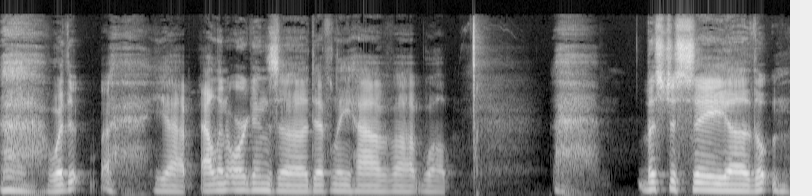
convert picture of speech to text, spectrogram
whether yeah allen organs uh, definitely have uh, well let's just say uh, the,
